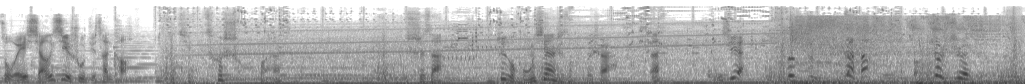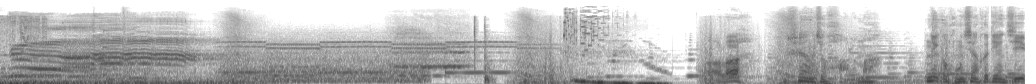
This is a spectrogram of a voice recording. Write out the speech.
作为详细数据参考。检测手环，十三，这个红线是怎么回事？哎，红线？这是？好 了，这样就好了吗？那个红线和电机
